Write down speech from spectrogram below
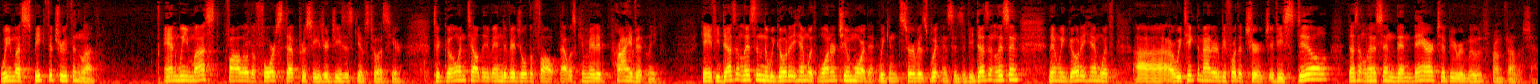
We must speak the truth in love. And we must follow the four step procedure Jesus gives to us here to go and tell the individual the fault that was committed privately. Okay, if he doesn't listen, then we go to him with one or two more that we can serve as witnesses. If he doesn't listen, then we go to him with, uh, or we take the matter before the church. If he still doesn't listen, then they are to be removed from fellowship.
